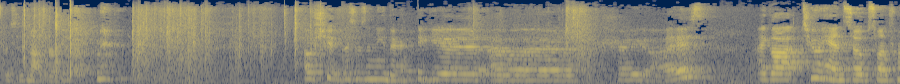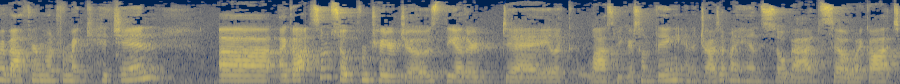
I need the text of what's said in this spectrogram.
this is not for me. oh shoot, this isn't either. I Figured I would show you guys. I got two hand soaps, one for my bathroom, one for my kitchen. Uh, I got some soap from Trader Joe's the other day, like last week or something, and it dries up my hands so bad. So I got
